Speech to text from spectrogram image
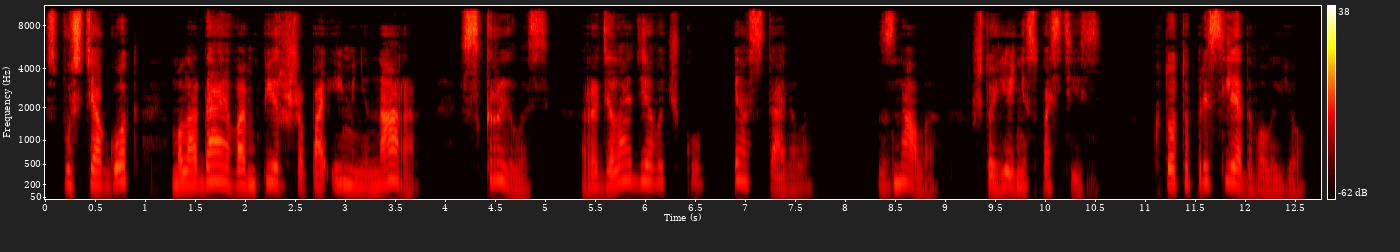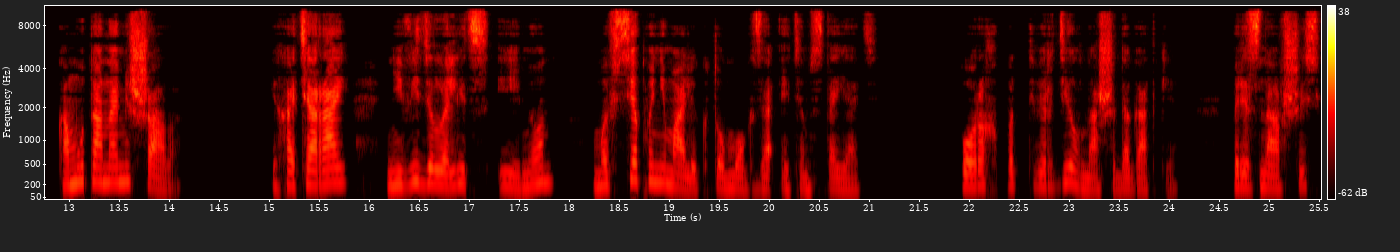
спустя год, молодая вампирша по имени Нара скрылась, родила девочку и оставила. Знала, что ей не спастись. Кто-то преследовал ее, кому-то она мешала. И хотя рай не видела лиц и имен, мы все понимали, кто мог за этим стоять. Порох подтвердил наши догадки, признавшись,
